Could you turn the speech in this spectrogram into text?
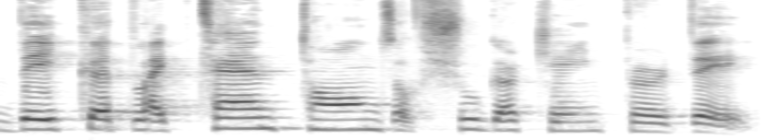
they cut like 10 tons of sugar cane per day.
